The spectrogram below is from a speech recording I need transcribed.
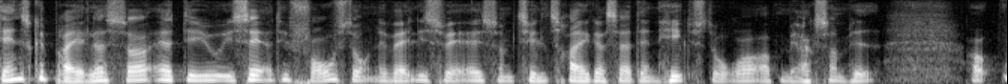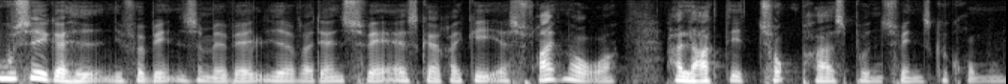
danske briller, så er det jo især det forestående valg i Sverige, som tiltrækker sig den helt store opmærksomhed. Og usikkerheden i forbindelse med valget og hvordan Sverige skal regeres fremover, har lagt et tungt pres på den svenske krone.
